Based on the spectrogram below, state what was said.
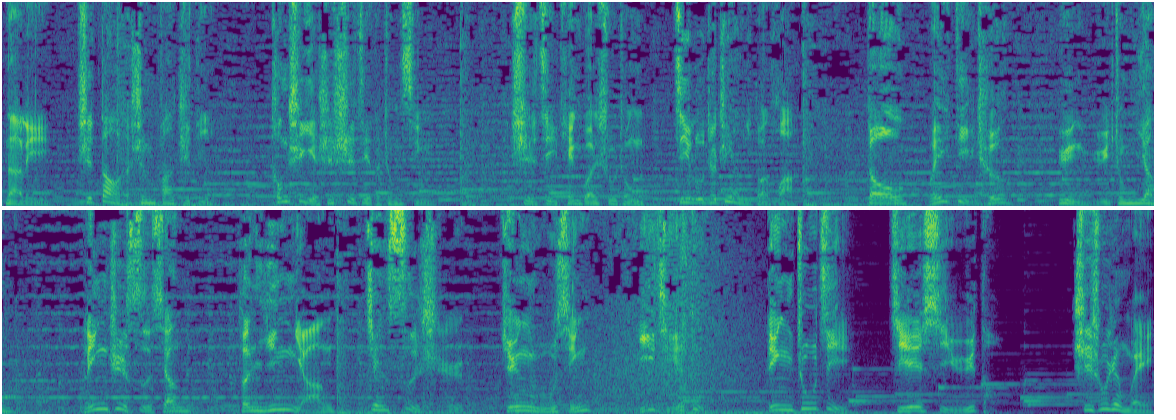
那里是道的生发之地，同时也是世界的中心。《史记·天官书》中记录着这样一段话：“斗为地车，运于中央，临至四乡，分阴阳，兼四时，均五行，宜节度，定诸纪，皆系于斗。”史书认为。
